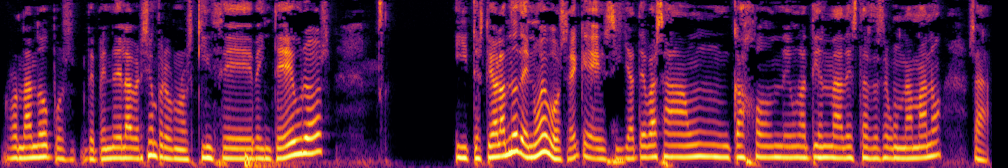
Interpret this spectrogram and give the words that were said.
rondando, pues depende de la versión, pero unos 15, 20 euros. Y te estoy hablando de nuevos, ¿eh? Que si ya te vas a un cajón de una tienda de estas de segunda mano, o sea,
